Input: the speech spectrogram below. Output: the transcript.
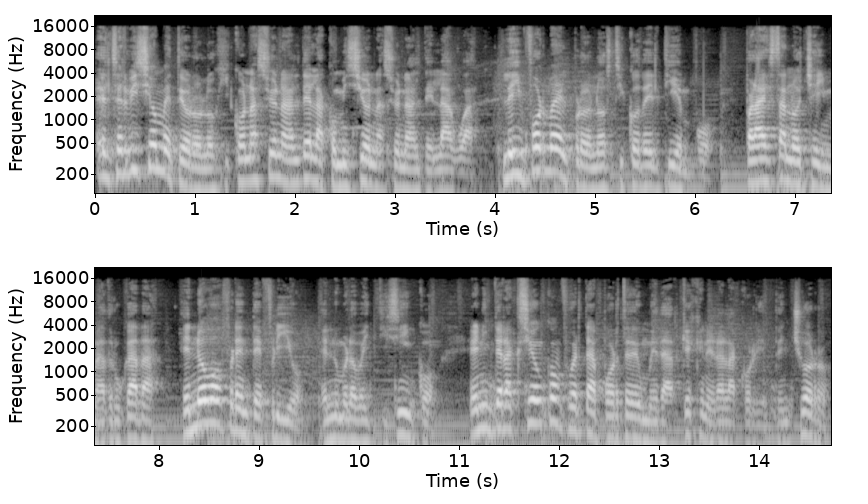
El Servicio Meteorológico Nacional de la Comisión Nacional del Agua le informa el pronóstico del tiempo. Para esta noche y madrugada, el nuevo Frente Frío, el número 25, en interacción con fuerte aporte de humedad que genera la corriente en chorro,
